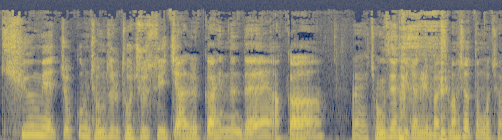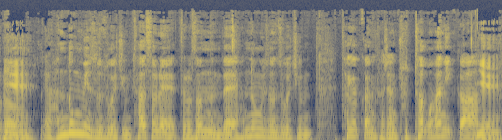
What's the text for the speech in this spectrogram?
키움에 조금 점수를 더 줄 수 있지 않을까 했는데 아까 네, 정세현 기자님 말씀하셨던 것처럼 예. 네, 한동민 선수가 지금 타선에 들어섰는데 한동민 선수가 지금 타격감이 가장 좋다고 하니까 예. 요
